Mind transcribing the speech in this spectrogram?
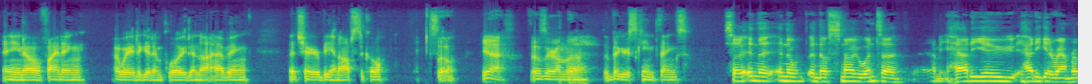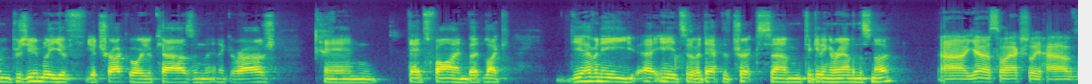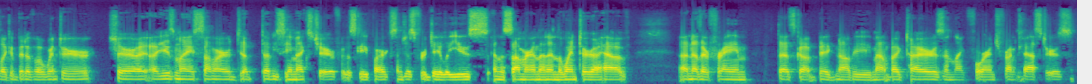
And you know finding a way to get employed and not having the chair be an obstacle. So yeah those are on the the bigger scheme things so in the in the in the snowy winter, I mean, how do you how do you get around? Presumably you've your truck or your cars in the, in garage, and that's fine. But like, do you have any uh, any sort of adaptive tricks um, to getting around in the snow? Uh, yeah, so I actually have like a bit of a winter chair. I, I use my summer WCMX chair for the skate parks and just for daily use in the summer, and then in the winter I have another frame that's got big knobby mountain bike tires and like four inch front casters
